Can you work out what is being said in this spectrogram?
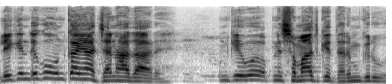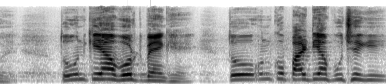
लेकिन देखो उनका यहाँ जन आधार है। उनके वो अपने समाज के धर्मगुरु है। तो उनके यहाँ वोट बैंक है। तो उनको पार्टियाँ पूछेगी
